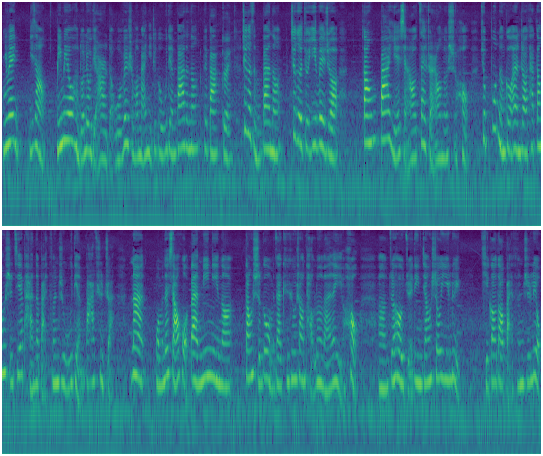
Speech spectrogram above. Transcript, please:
因为你想，明明有很多六点二的，我为什么买你这个五点八的呢？对吧？对，这个怎么办呢？这个就意味着，当八爷想要再转让的时候，就不能够按照他当时接盘的百分之五点八去转。那我们的小伙伴 mini 呢，当时跟我们在 QQ 上讨论完了以后，嗯，最后决定将收益率提高到百分之六，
